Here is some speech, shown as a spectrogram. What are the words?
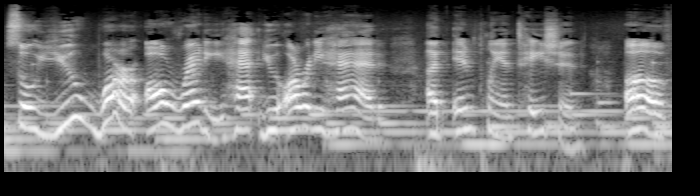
So you were already had you already had an implantation of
